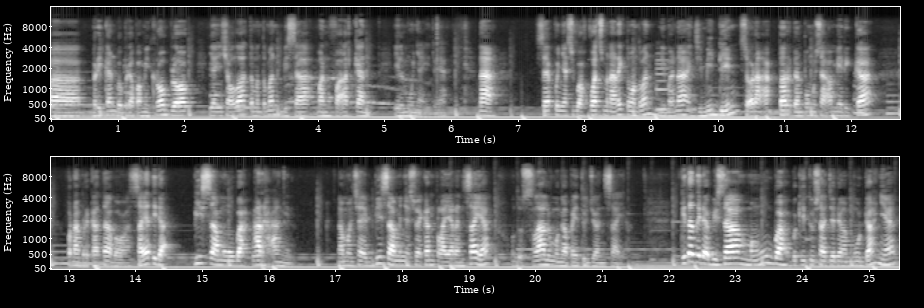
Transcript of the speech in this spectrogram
uh, berikan beberapa microblog yang insya Allah teman-teman bisa manfaatkan ilmunya itu ya. Nah, saya punya sebuah quotes menarik teman-teman di mana Jimmy Dean, seorang aktor dan pengusaha Amerika pernah berkata bahwa saya tidak bisa mengubah arah angin. Namun saya bisa menyesuaikan pelayaran saya untuk selalu menggapai tujuan saya. Kita tidak bisa mengubah begitu saja dengan mudahnya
